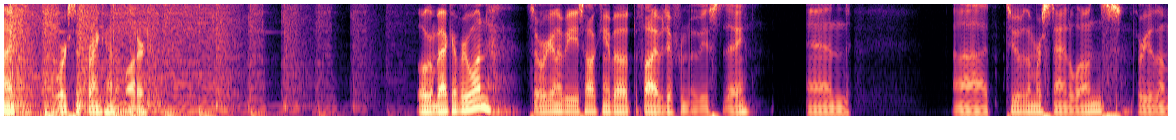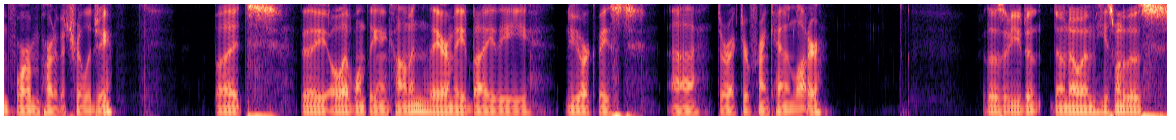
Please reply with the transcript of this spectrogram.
October 9th, the works of Frank Henenlotter. Welcome back, everyone. So, we're going to be talking about five different movies today, and uh, two of them are standalones, three of them form part of a trilogy. But they all have one thing in common they are made by the New York based uh, director Frank Henenlotter. For those of you who don't, don't know him, he's one of those.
